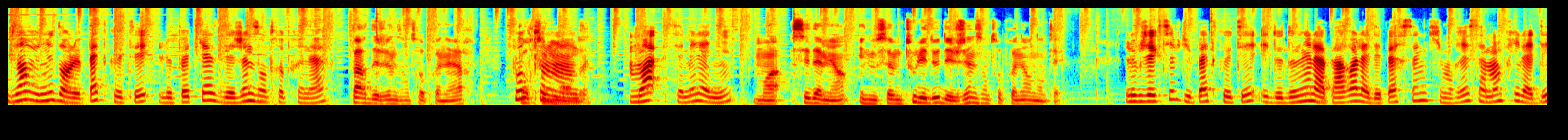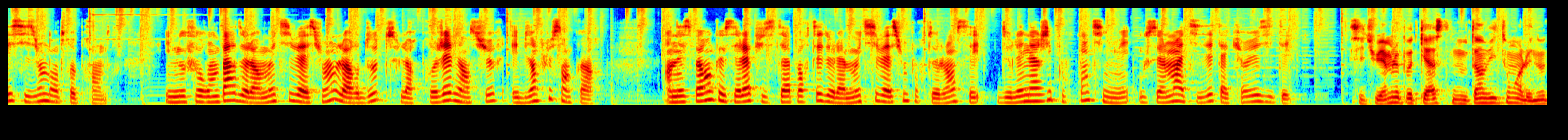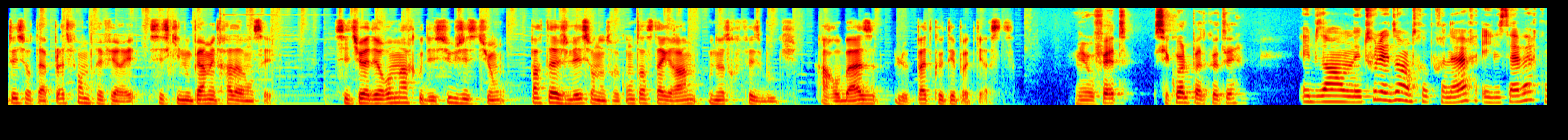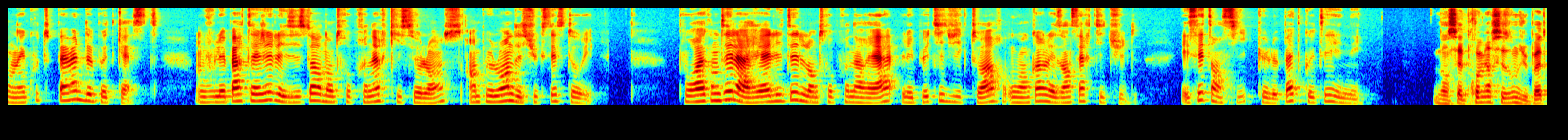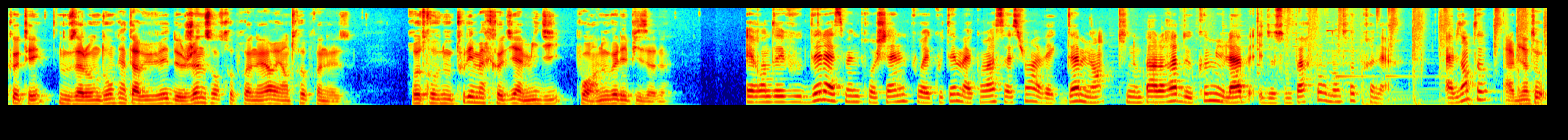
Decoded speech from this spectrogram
Bienvenue dans le Pas de Côté, le podcast des jeunes entrepreneurs. Par des jeunes entrepreneurs. Pour, tout, le monde. Moi, c'est Mélanie. Moi, c'est Damien, et nous sommes tous les deux des jeunes entrepreneurs nantais. L'objectif du Pas de Côté est de donner la parole à des personnes qui ont récemment pris la décision d'entreprendre. Ils nous feront part de leur motivation, leurs doutes, leurs projets bien sûr, et bien plus encore en espérant que cela puisse t'apporter de la motivation pour te lancer, de l'énergie pour continuer ou seulement attiser ta curiosité. Si tu aimes le podcast, nous t'invitons à le noter sur ta plateforme préférée, c'est ce qui nous permettra d'avancer. Si tu as des remarques ou des suggestions, partage-les sur notre compte Instagram ou notre Facebook, le pas de côté podcast. Mais au fait, c'est quoi le pas de côté? Eh bien, on est tous les deux entrepreneurs et il s'avère qu'on écoute pas mal de podcasts. On voulait partager les histoires d'entrepreneurs qui se lancent, un peu loin des success stories. Pour raconter la réalité de l'entrepreneuriat, les petites victoires ou encore les incertitudes. Et c'est ainsi que le pas de côté est né. Dans cette première saison du pas de côté, nous allons donc interviewer de jeunes entrepreneurs et entrepreneuses. Retrouve-nous tous les mercredis à midi pour un nouvel épisode. Et rendez-vous dès la semaine prochaine pour écouter ma conversation avec Damien qui nous parlera de Comulab et de son parcours d'entrepreneur. À bientôt! À bientôt!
